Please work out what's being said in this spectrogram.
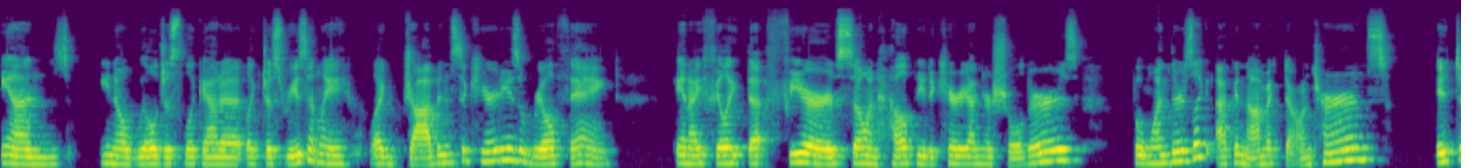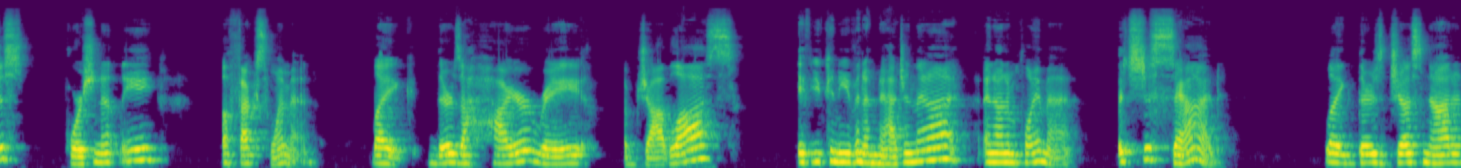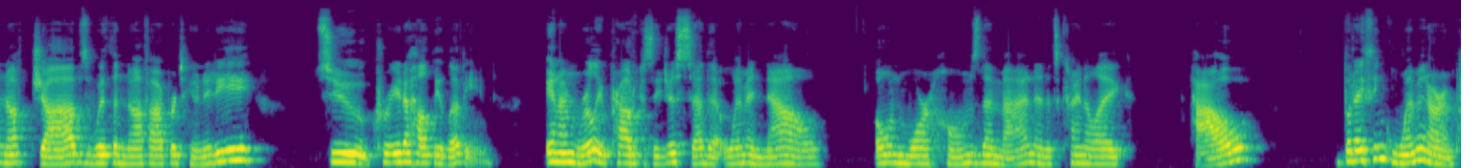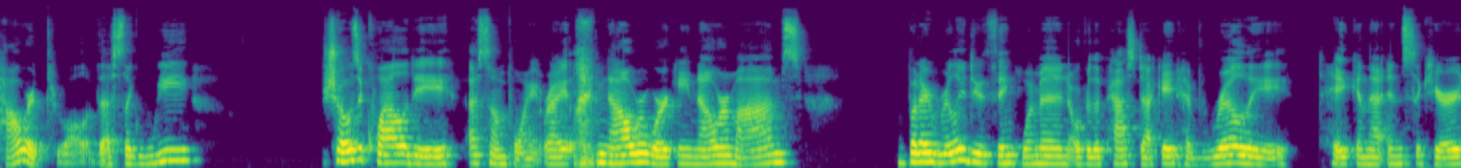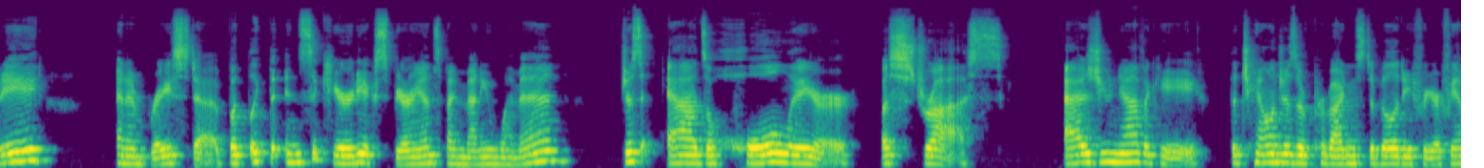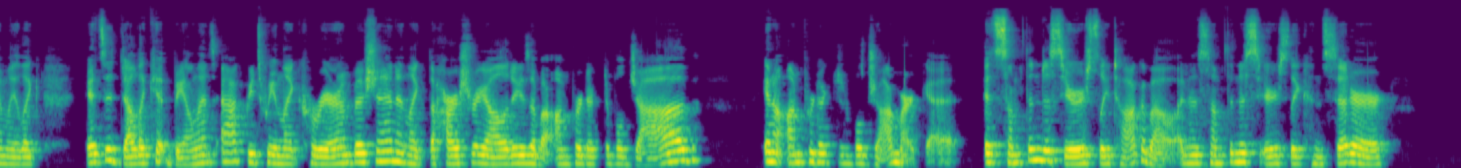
And, you know, we'll just look at it like just recently, like job insecurity is a real thing. And I feel like that fear is so unhealthy to carry on your shoulders. But when there's like economic downturns, it disproportionately affects women. Like there's a higher rate of job loss, if you can even imagine that, and unemployment. It's just sad. Like there's just not enough jobs with enough opportunity to create a healthy living. And I'm really proud because they just said that women now own more homes than men. And it's kind of like, how? But I think women are empowered through all of this. Like, we chose equality at some point, right? Like, now we're working, now we're moms. But I really do think women over the past decade have really taken that insecurity and embraced it. But like the insecurity experienced by many women just adds a whole layer of stress as you navigate the challenges of providing stability for your family. Like, it's a delicate balance act between like career ambition and like the harsh realities of an unpredictable job in an unpredictable job market. It's something to seriously talk about and it's something to seriously consider.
